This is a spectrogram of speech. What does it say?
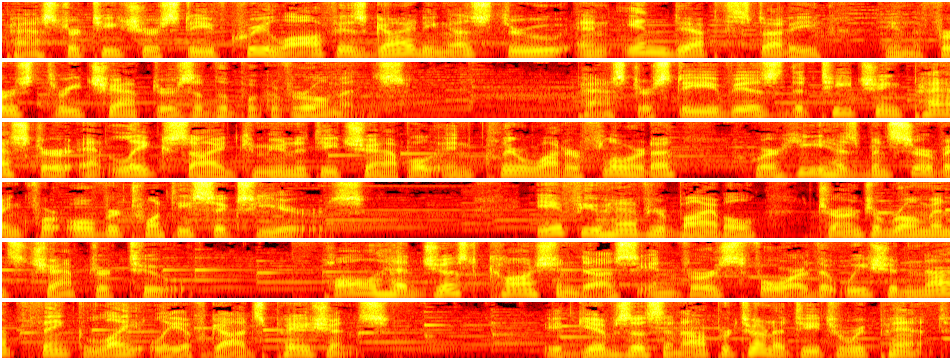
Pastor teacher Steve Kreloff is guiding us through an in depth study in the first three chapters of the book of Romans. Pastor Steve is the teaching pastor at Lakeside Community Chapel in Clearwater, Florida, where he has been serving for over 26 years. If you have your Bible, turn to Romans chapter 2. Paul had just cautioned us in verse 4 that we should not think lightly of God's patience. It gives us an opportunity to repent.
